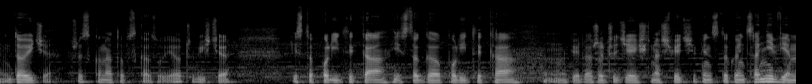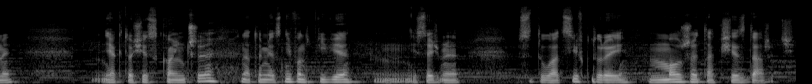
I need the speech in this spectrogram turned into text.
dojdzie. Wszystko na to wskazuje. Oczywiście jest to polityka, jest to geopolityka, wiele rzeczy dzieje się na świecie, więc do końca nie wiemy, jak to się skończy. Natomiast niewątpliwie mm, jesteśmy w sytuacji, w której może tak się zdarzyć.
